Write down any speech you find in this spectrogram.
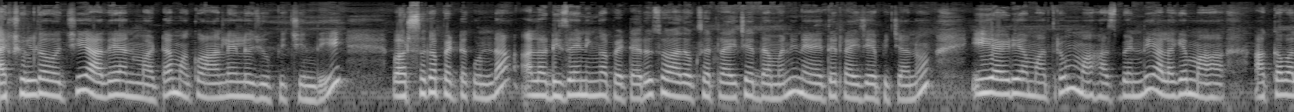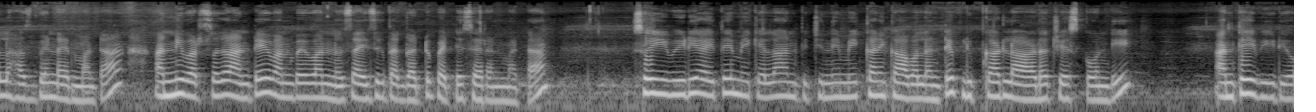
యాక్చువల్గా వచ్చి అదే అనమాట మాకు ఆన్లైన్లో చూపించింది. వరుసగా పెట్టకుండా అలా డిజైనింగ్గా పెట్టారు. సో అది ఒకసారి ట్రై చేద్దామని నేనైతే ట్రై చేయించాను ఈ ఐడియా మాత్రం మా హస్బెండ్ది అలాగే మా అక్క వాళ్ళ హస్బెండ్ అనమాట అన్నీ వరుసగా అంటే వన్ బై వన్ సైజుకి తగ్గట్టు పెట్టేశారనమాట సో ఈ వీడియో అయితే మీకు ఎలా అనిపించింది? మీకు కానీ కావాలంటే ఫ్లిప్కార్ట్లో ఆర్డర్ చేసుకోండి. అంతే ఈ వీడియో.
